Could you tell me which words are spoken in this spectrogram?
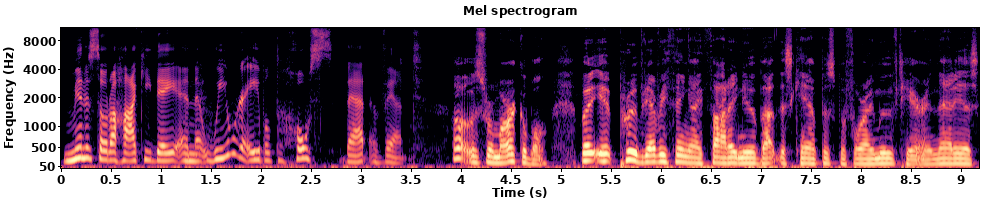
Minnesota Hockey Day, and that we were able to host that event. Oh, it was remarkable. But it proved everything I thought I knew about this campus before I moved here, and that is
